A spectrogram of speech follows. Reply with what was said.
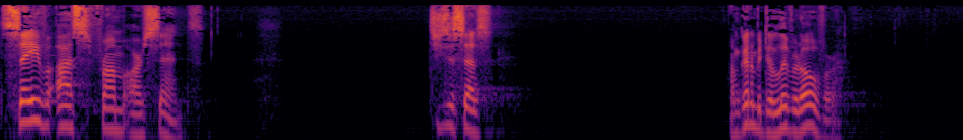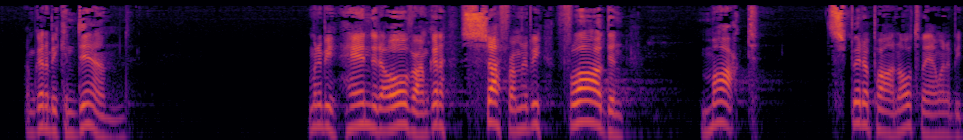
save us from our sins. Jesus says, I'm going to be delivered over. I'm going to be condemned. I'm going to be handed over. I'm going to suffer. I'm going to be flogged and mocked, spit upon. Ultimately, I'm going to be,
